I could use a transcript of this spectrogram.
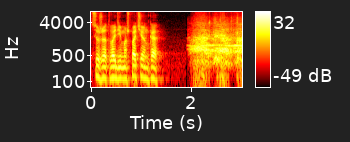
сюжет Вадима Шпаченко. Одесса!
